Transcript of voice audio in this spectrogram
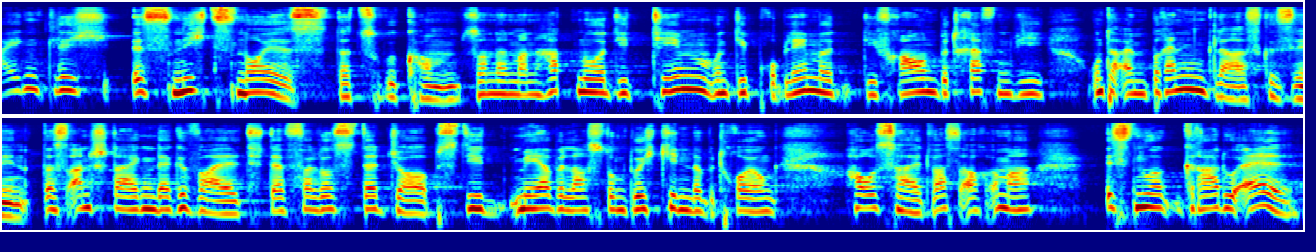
Eigentlich ist nichts Neues dazu gekommen, sondern man hat nur die Themen und die Probleme, die Frauen betreffen, wie unter einem Brennglas gesehen. Das Ansteigen der Gewalt, der Verlust der Jobs, die Mehrbelastung durch Kinderbetreuung, Haushalt, was auch immer, ist nur graduell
